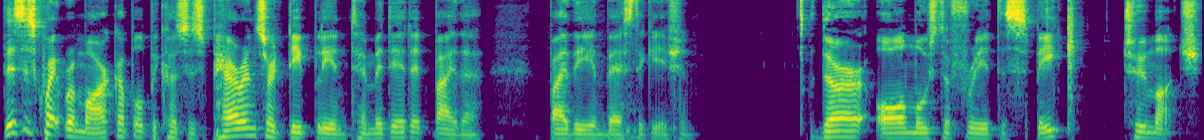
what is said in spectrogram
this is quite remarkable because his parents are deeply intimidated by the by the investigation. They're almost afraid to speak too much.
